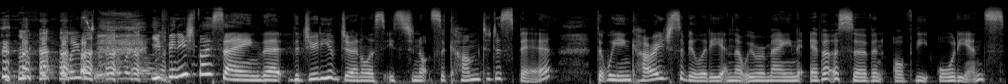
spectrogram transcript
Please do. Oh. You finished by saying that the duty of journalists is to not succumb to despair, that we encourage civility, and that we remain ever a servant of the audience.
